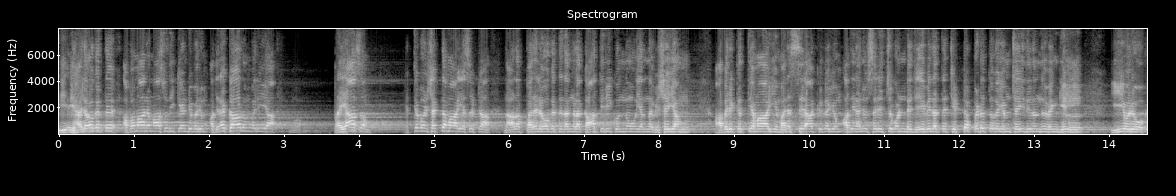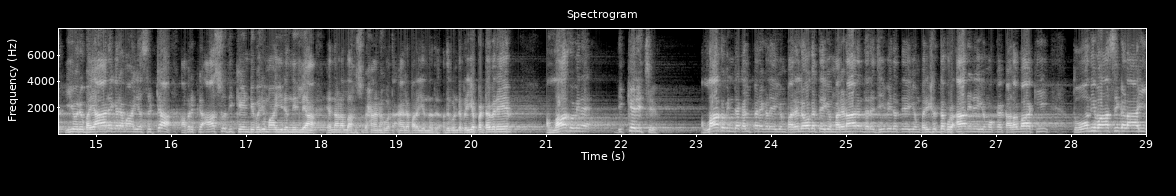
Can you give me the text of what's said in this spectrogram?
ഈ ഇഹലോകത്ത് അപമാനം ആസ്വദിക്കേണ്ടി വരും. അതിനേക്കാളും വലിയ പ്രയാസം ഏറ്റവും ശക്തമായ ശിക്ഷ നാളെ പരലോകത്ത് തങ്ങളെ കാത്തിരിക്കുന്നു എന്ന വിഷയം അവർ കൃത്യമായി മനസ്സിലാക്കുകയും അതിനനുസരിച്ചുകൊണ്ട് ജീവിതത്തെ ചിട്ടപ്പെടുത്തുകയും ചെയ്തിരുന്നുവെങ്കിൽ ഈ ഒരു ഈ ഒരു ഭയാനകരമായ ശിക്ഷ അവർക്ക് ആസ്വദിക്കേണ്ടി വരുമായിരുന്നില്ല എന്നാണ് അള്ളാഹു സുബ്ഹാനഹു താല പറയുന്നത്. അതുകൊണ്ട് പ്രിയപ്പെട്ടവരെ അള്ളാഹുവിനെ ധിക്കരിച്ച് അള്ളാഹുവിന്റെ കൽപ്പനകളെയും പരലോകത്തെയും മരണാനന്തര ജീവിതത്തെയും പരിശുദ്ധ ഖുർആാനിനെയും ഒക്കെ കളവാക്കി തോന്നിവാസികളായി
